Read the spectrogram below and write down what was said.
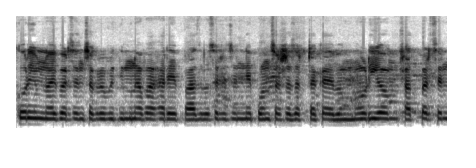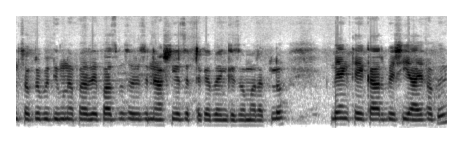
করিম নয় পার্সেন্ট চক্রবৃদ্ধি মুনাফা হারে পাঁচ বছরের জন্য পঞ্চাশ হাজার টাকা এবং মরিয়ম সাত পার্সেন্ট চক্রবৃদ্ধি মুনাফা হারে পাঁচ বছরের জন্য আশি হাজার টাকা ব্যাংকে জমা রাখল। ব্যাংক থেকে কার বেশি আয় হবে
